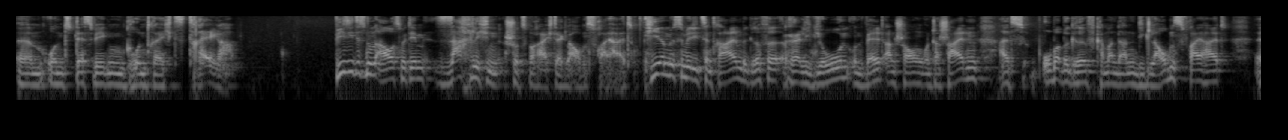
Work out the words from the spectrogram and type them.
ähm, und deswegen Grundrechtsträger. Wie sieht es nun aus mit dem sachlichen Schutzbereich der Glaubensfreiheit? Hier müssen wir die zentralen Begriffe Religion und Weltanschauung unterscheiden. Als Oberbegriff kann man dann die Glaubensfreiheit äh,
